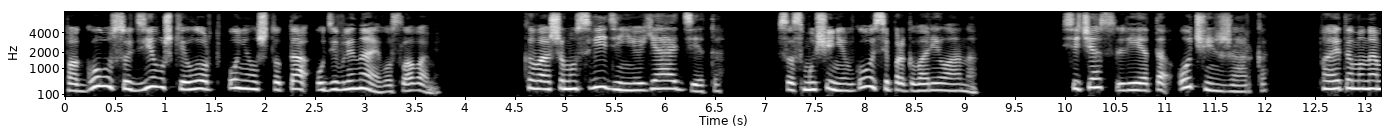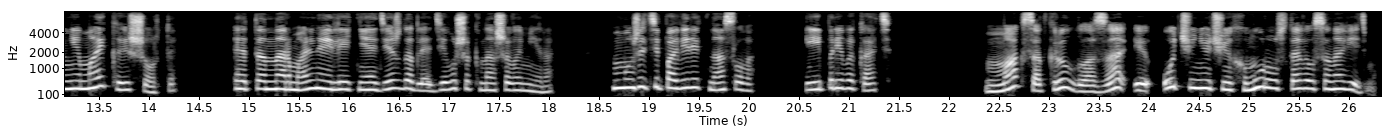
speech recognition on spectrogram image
По голосу девушки лорд понял, что та удивлена его словами. «К вашему сведению, я одета», — со смущением в голосе проговорила она. «Сейчас лето, очень жарко, Поэтому на мне майка и шорты. Это нормальная летняя одежда для девушек нашего мира. Можете поверить на слово. И привыкать. Макс открыл глаза и очень-очень хмуро уставился на ведьму.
